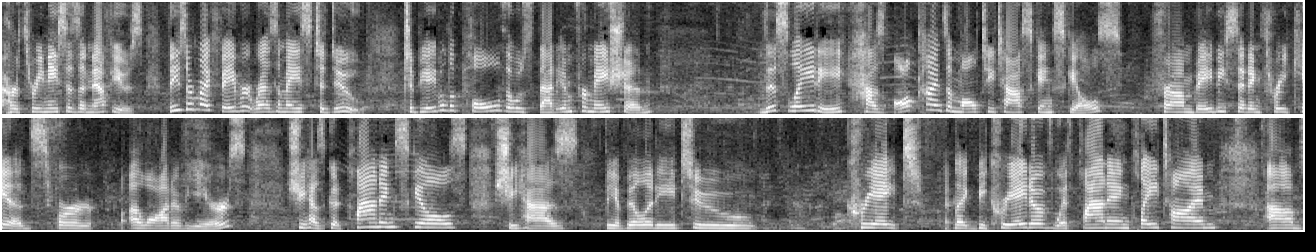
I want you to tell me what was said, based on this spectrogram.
her three nieces and nephews. These are my favorite resumes to do. To be able to pull those that information. This lady has all kinds of multitasking skills. from babysitting three kids for a lot of years. She has good planning skills. She has the ability to create, like be creative with planning, playtime. Um,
